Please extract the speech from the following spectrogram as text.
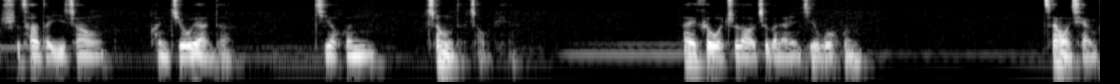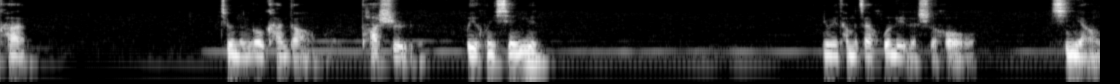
是他的一张很久远的结婚证的照片。那一刻，我知道这个男人结过婚。再往前看，就能够看到他是未婚先孕，因为他们在婚礼的时候，新娘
